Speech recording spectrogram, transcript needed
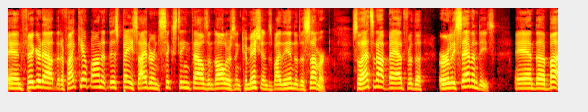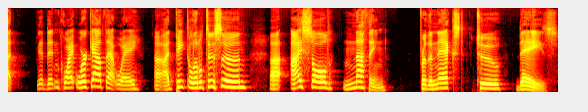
and figured out that if I kept on at this pace, I'd earn $16,000 in commissions by the end of the summer. So that's not bad for the early 70s. And, uh, but it didn't quite work out that way. Uh, I'd peaked a little too soon. Uh, I sold nothing for the next two days.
